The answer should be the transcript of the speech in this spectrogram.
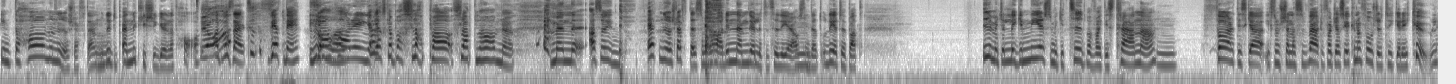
Inte ha några nyårslöften och det är typ ännu klyschigare än att ha. Ja. Att vara såhär, vet ni? Jag har inga, jag ska bara slappa, slappna av nu. Men alltså ett nyårslöfte som jag har, det nämnde jag lite tidigare i avsnittet och det är typ att i och med att jag lägger ner så mycket tid på att faktiskt träna för att det ska liksom kännas värt och för att jag ska kunna fortsätta tycka det är kul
